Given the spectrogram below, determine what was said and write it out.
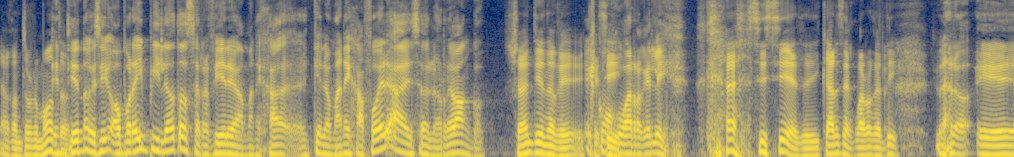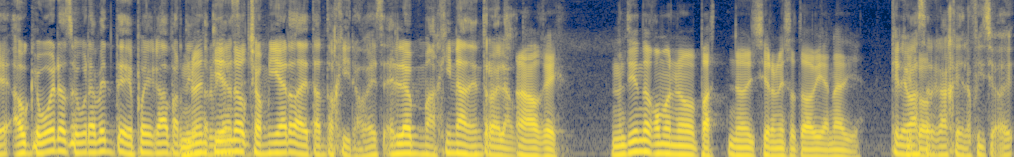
a control remoto. Entiendo que sí. O por ahí piloto se refiere a manejar, que lo maneja afuera, eso lo rebanco. Yo entiendo que, Es que como sí. jugar Rocket League. sí, sí, es dedicarse a jugar Rocket League. Claro, eh, aunque bueno, seguramente después de cada partido No entiendo- hecho mierda de tantos giros, ¿ves? Él lo imagina dentro del auto. Ah, ok. No entiendo cómo no, no hicieron eso todavía a nadie. que le va a hacer gaje del oficio. Eh,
